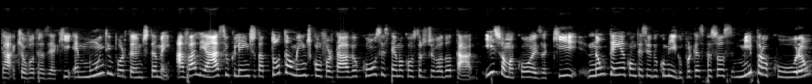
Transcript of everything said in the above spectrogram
tá, que eu vou trazer aqui é muito importante também. Avaliar se o cliente está totalmente confortável com o sistema construtivo adotado. Isso é uma coisa que não tem acontecido comigo, porque as pessoas me procuram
